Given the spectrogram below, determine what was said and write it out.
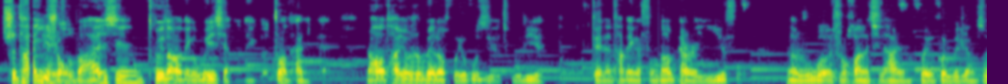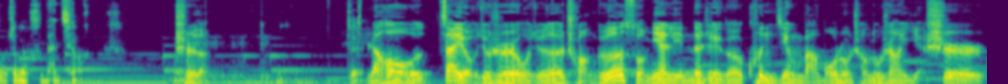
是他一手把安心推到了那个危险的那个状态里面，然后他又是为了维护自己的徒弟，给了他那个缝刀片的衣服。那如果说换了其他人，会会不会这样做，真的很难讲。是的。对，然后再有就是，我觉得闯哥所面临的这个困境吧，某种程度上也是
